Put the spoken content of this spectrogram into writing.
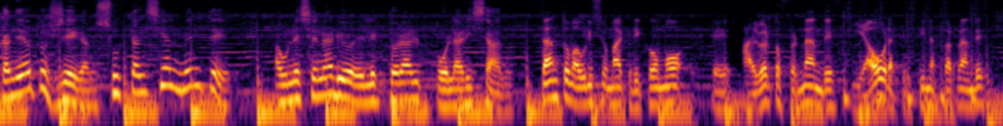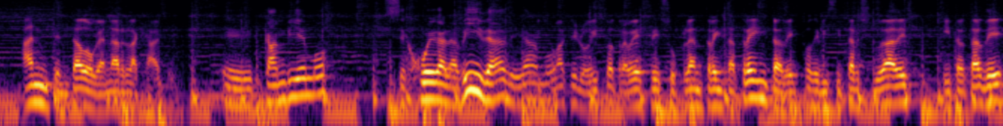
candidatos llegan sustancialmente a un escenario electoral polarizado. Tanto Mauricio Macri como eh, Alberto Fernández y ahora Cristina Fernández han intentado ganar la calle. Eh, cambiemos, se juega la vida, digamos. Macri lo hizo a través de su plan 3030, de esto de visitar ciudades y tratar de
